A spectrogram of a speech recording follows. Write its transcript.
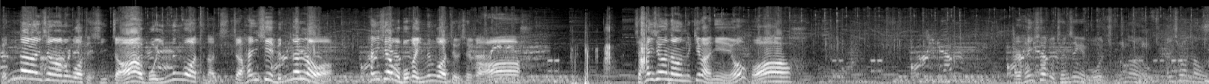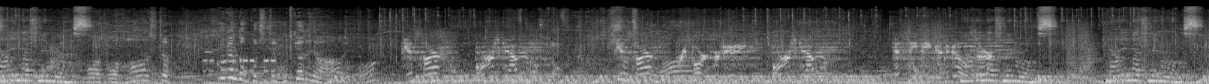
맨날 1시에 나오는 것 같아 진짜 아 뭐 있는 것 같아 나 진짜 1시에 맨날 나와 1시하고 뭐가 있는 것 같아요 제가 아 진짜 1시간 나오는 느낌 아니에요? 와. 아니 1시하고 전생에 뭘 존나 1시간 나오는 enough minerals. 아아 진짜 끄면도 없고 진짜 어떻게 해야 되냐 이거 Yes, sir. Orders, Captain. Yes, sir. Reporting for duty. Orders, Captain. SCV good to go, Not sir. enough minerals. Not enough minerals.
